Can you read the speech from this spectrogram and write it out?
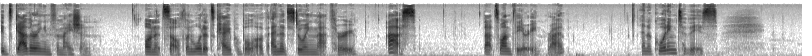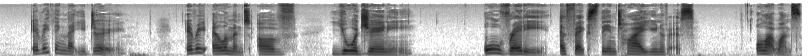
it's gathering information on itself and what it's capable of, and it's doing that through us. That's one theory, right? And according to this, everything that you do, every element of your journey already affects the entire universe all at once.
